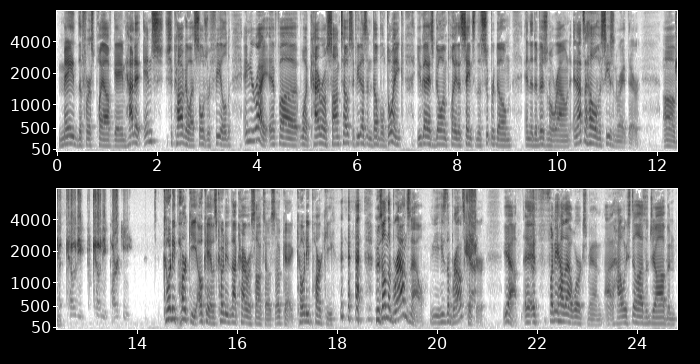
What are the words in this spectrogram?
made the first playoff game, had it in Chicago at Soldier Field. And you're right. If uh, what Cairo Santos, if he doesn't double doink, you guys go and play the Saints in the Superdome in the divisional round, and that's a hell of a season right there. Um, Cody Cody Parkey. Cody Parkey. Okay, it was Cody, not Cairo Santos. Okay, Cody Parkey, who's on the Browns now. He's the Browns Yeah. kicker. Yeah, it's funny how that works, man. Uh, Howie still has a job, and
